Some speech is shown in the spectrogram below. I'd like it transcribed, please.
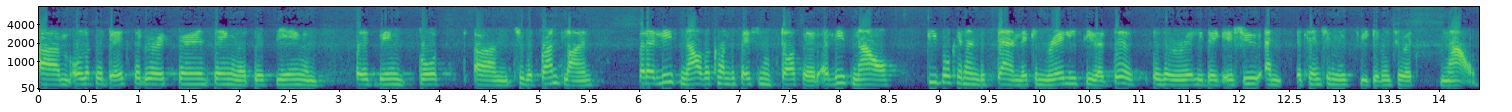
Um, all of the deaths that we're experiencing, and that we're seeing, and that it's being brought um, to the front line. But at least now the conversation has started. At least now people can understand. They can really see that this is a really big issue and attention needs to be given to it now.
